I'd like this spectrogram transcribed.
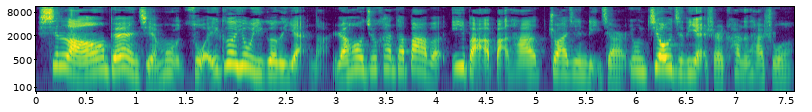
新郎表演节目，左一个右一个的演呢。然后就看她爸爸一把把她抓进里间，用焦急的眼神看着她说：“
